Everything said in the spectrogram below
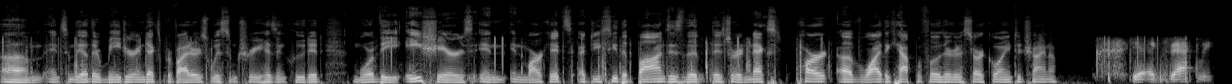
um, and some of the other major index providers. WisdomTree has included more of the A shares in, in markets. Uh, do you see the bonds as the, the sort of next part of why the capital flows are going to start going to China? Yeah, exactly.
